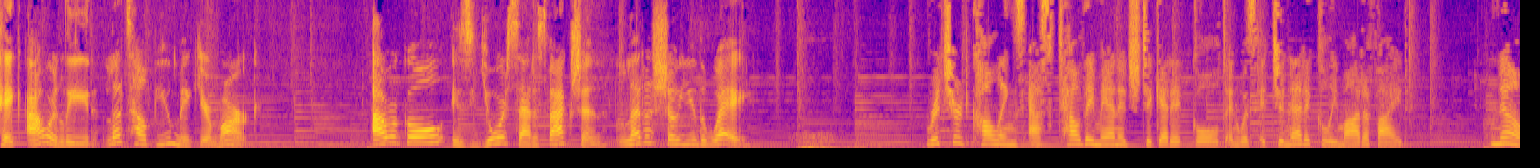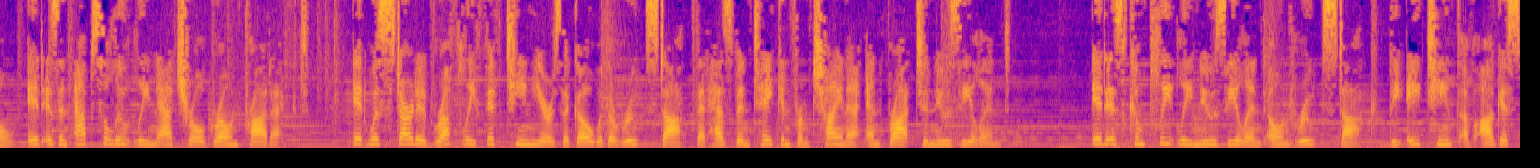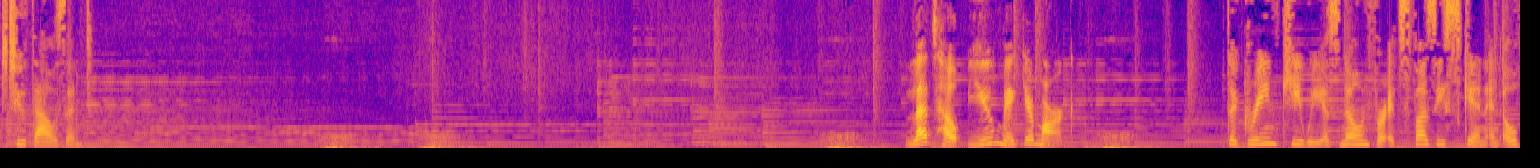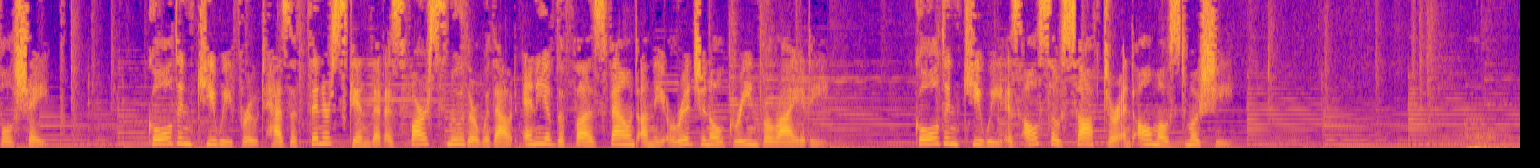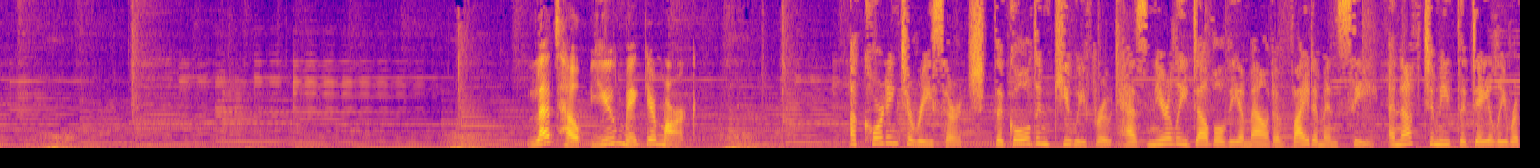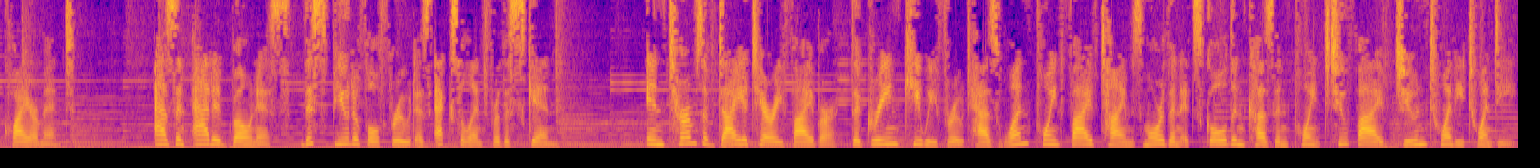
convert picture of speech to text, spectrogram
Take our lead, let's help you make your mark. Our goal is your satisfaction. Let us show you the way. Richard Collings asked how they managed to get it gold and was it genetically modified? No, it is an absolutely natural grown product. It was started roughly 15 years ago with a root stock that has been taken from China and brought to New Zealand. It is completely New Zealand-owned root stock, the 18th of August 2000. Let's help you make your mark. The green kiwi is known for its fuzzy skin and oval shape. Golden kiwi fruit has a thinner skin that is far smoother without any of the fuzz found on the original green variety. Golden kiwi is also softer and almost mushy. Let's help you make your mark. According to research, the golden kiwi fruit has nearly double the amount of vitamin C, enough to meet the daily requirement. As an added bonus, this beautiful fruit is excellent for the skin. In terms of dietary fiber, the green kiwi fruit has 1.5 times more than its golden cousin. 0.25 June 2020.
